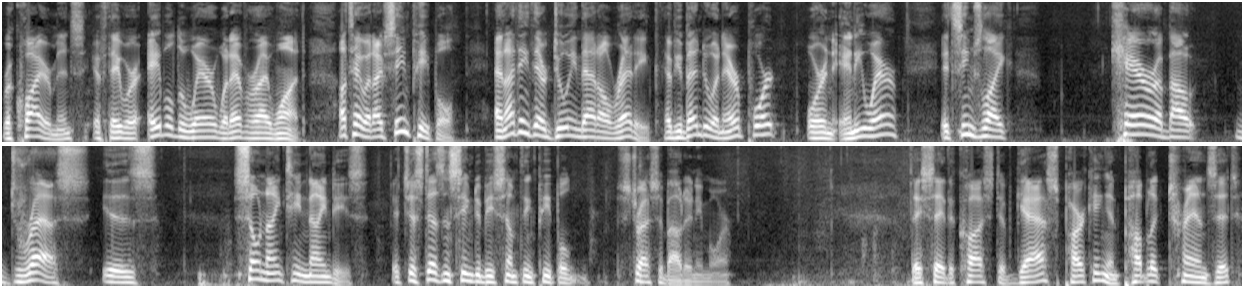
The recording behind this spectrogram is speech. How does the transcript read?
requirements if they were able to wear whatever I want. I'll tell you what, I've seen people, and I think they're doing that already. Have you been to an airport or in anywhere? It seems like care about dress is so 1990s. It just doesn't seem to be something people stress about anymore. They say the cost of gas, parking, and public transit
